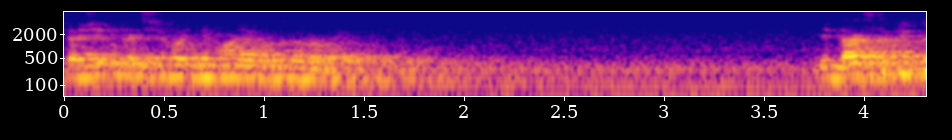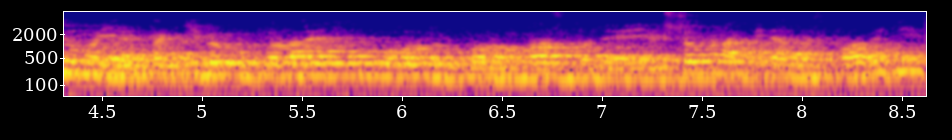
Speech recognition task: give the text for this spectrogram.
Ця жінка сьогодні має оздоровитися. І так собі думає, так ніби укладають угоду з Богом. Господи, якщо вона піде на сповіді,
